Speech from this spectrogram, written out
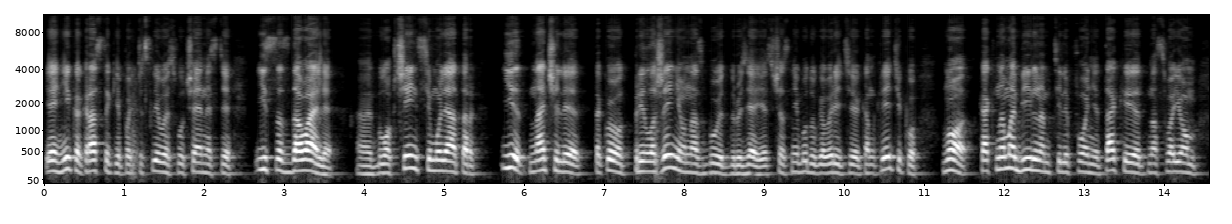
и они как раз-таки по счастливой случайности и создавали э, блокчейн-симулятор, и начали такое вот приложение у нас будет, друзья, я сейчас не буду говорить конкретику, но как на мобильном телефоне, так и на своем Э,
